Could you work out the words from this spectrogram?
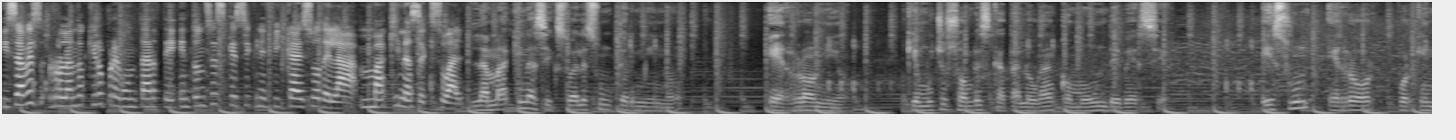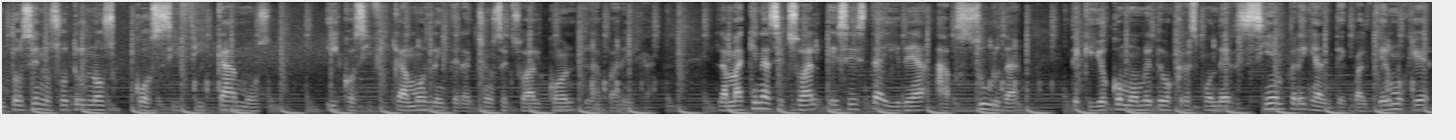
Y sabes, Rolando, quiero preguntarte, entonces, ¿qué significa eso de la máquina sexual? La máquina sexual es un término erróneo que muchos hombres catalogan como un deber ser. Es un error porque entonces nosotros nos cosificamos y cosificamos la interacción sexual con la pareja. La máquina sexual es esta idea absurda de que yo como hombre tengo que responder siempre y ante cualquier mujer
